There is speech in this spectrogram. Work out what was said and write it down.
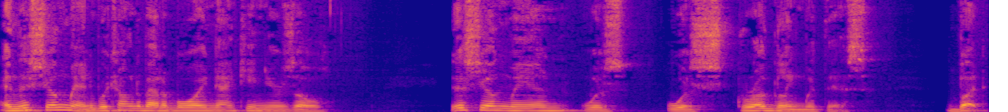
And this young man, we're talking about a boy 19 years old. This young man was, was struggling with this, but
